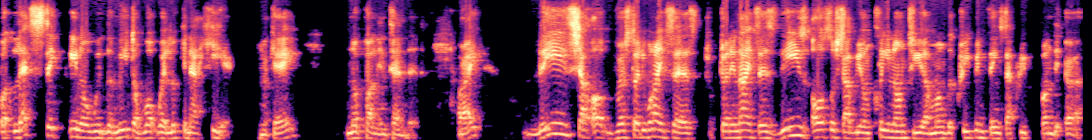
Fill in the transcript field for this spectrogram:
but let's stick, you know, with the meat of what we're looking at here. Okay, no pun intended. All right, these shall, verse 31 says, 29 says, these also shall be unclean unto you among the creeping things that creep upon the earth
